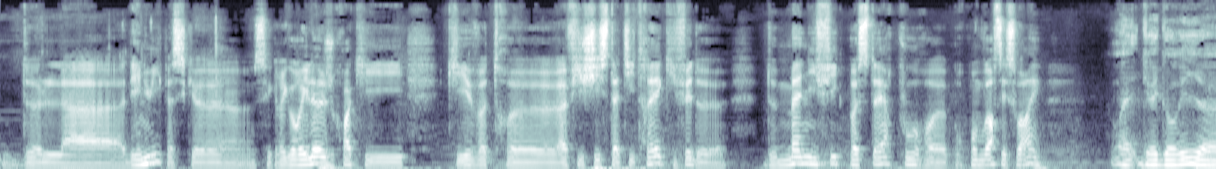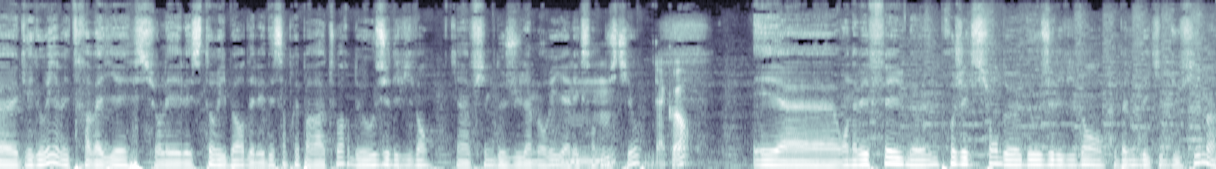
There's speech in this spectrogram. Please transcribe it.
de la, des nuits, parce que c'est Grégory Le, je crois, qui, qui est votre euh, affichiste attitré, qui fait de, de magnifiques posters pour, pour promouvoir ces soirées. Ouais, Grégory, euh, Grégory avait travaillé sur les, les storyboards et les dessins préparatoires de Aux yeux des vivants, qui est un film de Julien Maury et Alexandre. Bustillo. D'accord Et euh, on avait fait une, une projection de, de Aux yeux des vivants en compagnie de l'équipe du film.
